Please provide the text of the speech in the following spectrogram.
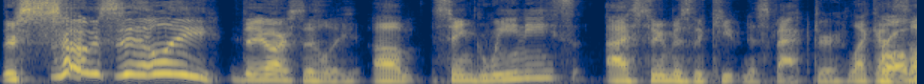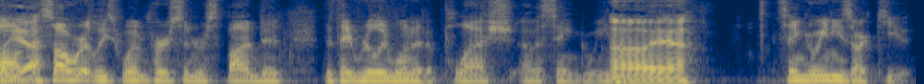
They're so silly. They are silly. Um, Sanguinis, I assume, is the cuteness factor. Like I Probably, saw, yeah. I saw where at least one person responded that they really wanted a plush of a Sanguini. Oh yeah, Sanguinis are cute.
